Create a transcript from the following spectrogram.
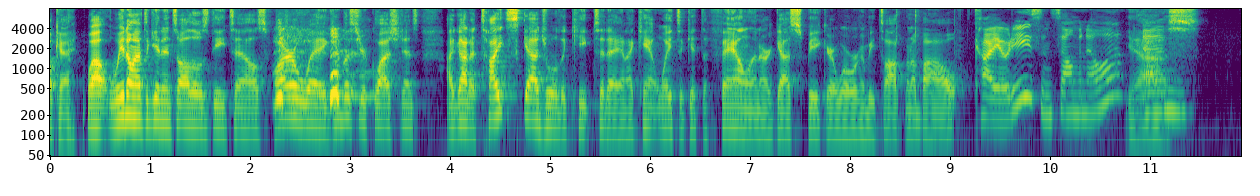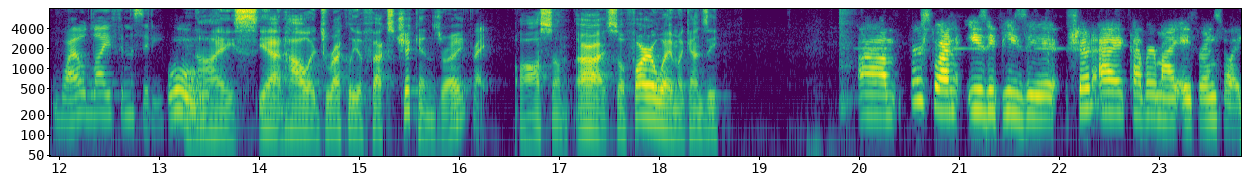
Okay. Well, we don't have to get into all those details. Fire away. Give us your questions. I got a tight schedule to keep today, and I can't wait to get to Falyn, our guest speaker, where we're going to be talking about. Coyotes and salmonella Yes. and wildlife in the city. ooh, Nice. Yeah, and how it directly affects chickens, right? Right. Awesome. All right. So fire away, Mackenzie. um, first one, easy peasy. Should I cover my apron so I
